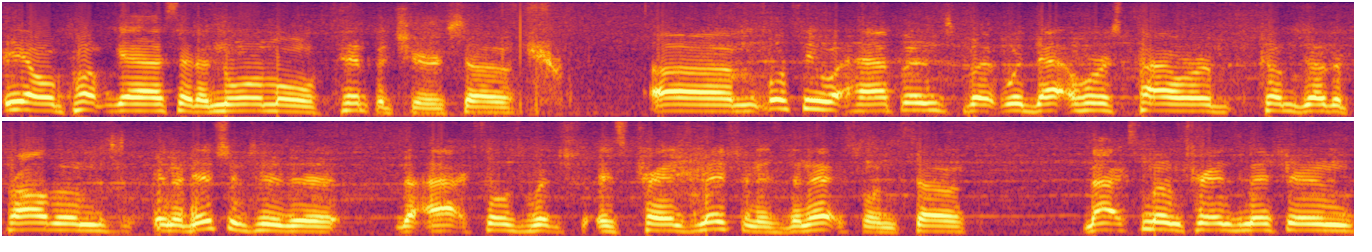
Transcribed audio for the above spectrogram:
you know, on pump gas at a normal temperature. So um, we'll see what happens. But with that horsepower comes other problems in addition to the, the axles, which is transmission is the next one. So maximum transmission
